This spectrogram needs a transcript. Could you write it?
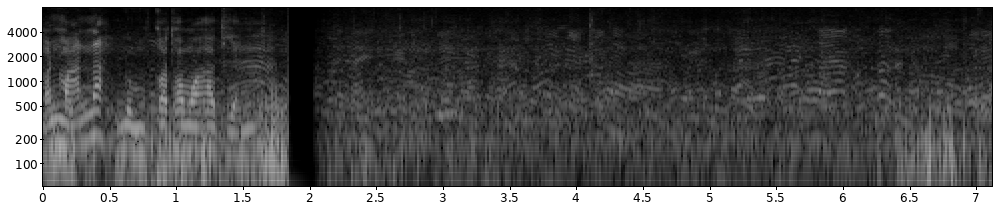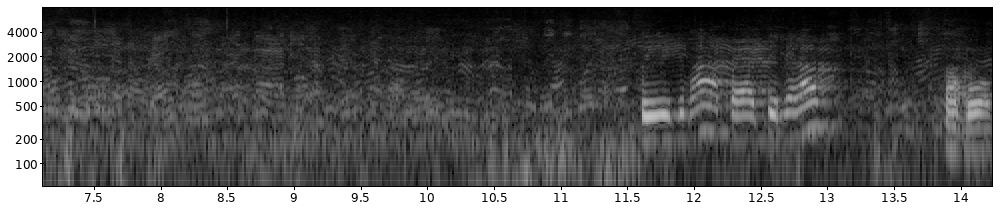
มันหมันนะ หนุ่มกทมเอาเถียนสี่สิบห้าแปดสิบนะครับครับผม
